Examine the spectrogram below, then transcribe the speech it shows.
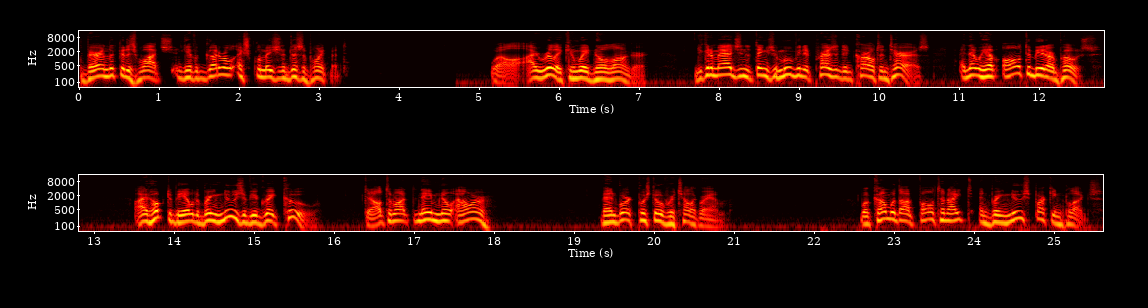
The Baron looked at his watch and gave a guttural exclamation of disappointment. Well, I really can wait no longer. You can imagine that things are moving at present in Carlton Terrace, and that we have all to be at our posts. I had hoped to be able to bring news of your great coup. Did Altamont name no hour? Von Bork pushed over a telegram. Will come without fault tonight and bring new sparking plugs.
